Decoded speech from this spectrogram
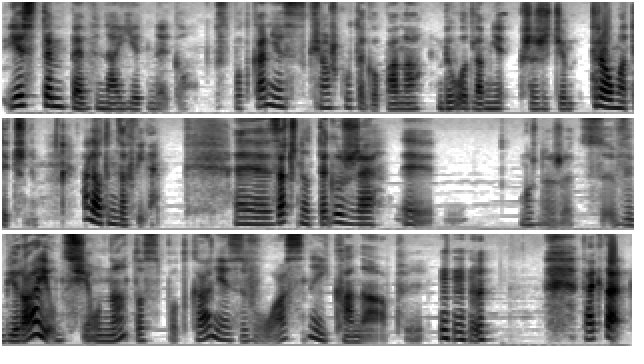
jestem pewna jednego. Spotkanie z książką tego pana było dla mnie przeżyciem traumatycznym, ale o tym za chwilę. Y, zacznę od tego, że y, można rzec, wybierając się na to spotkanie z własnej kanapy. tak, tak.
